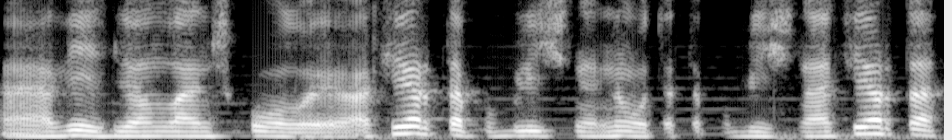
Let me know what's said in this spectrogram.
Э, весь для онлайн-школы оферта публичная, ну вот это публичная оферта,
